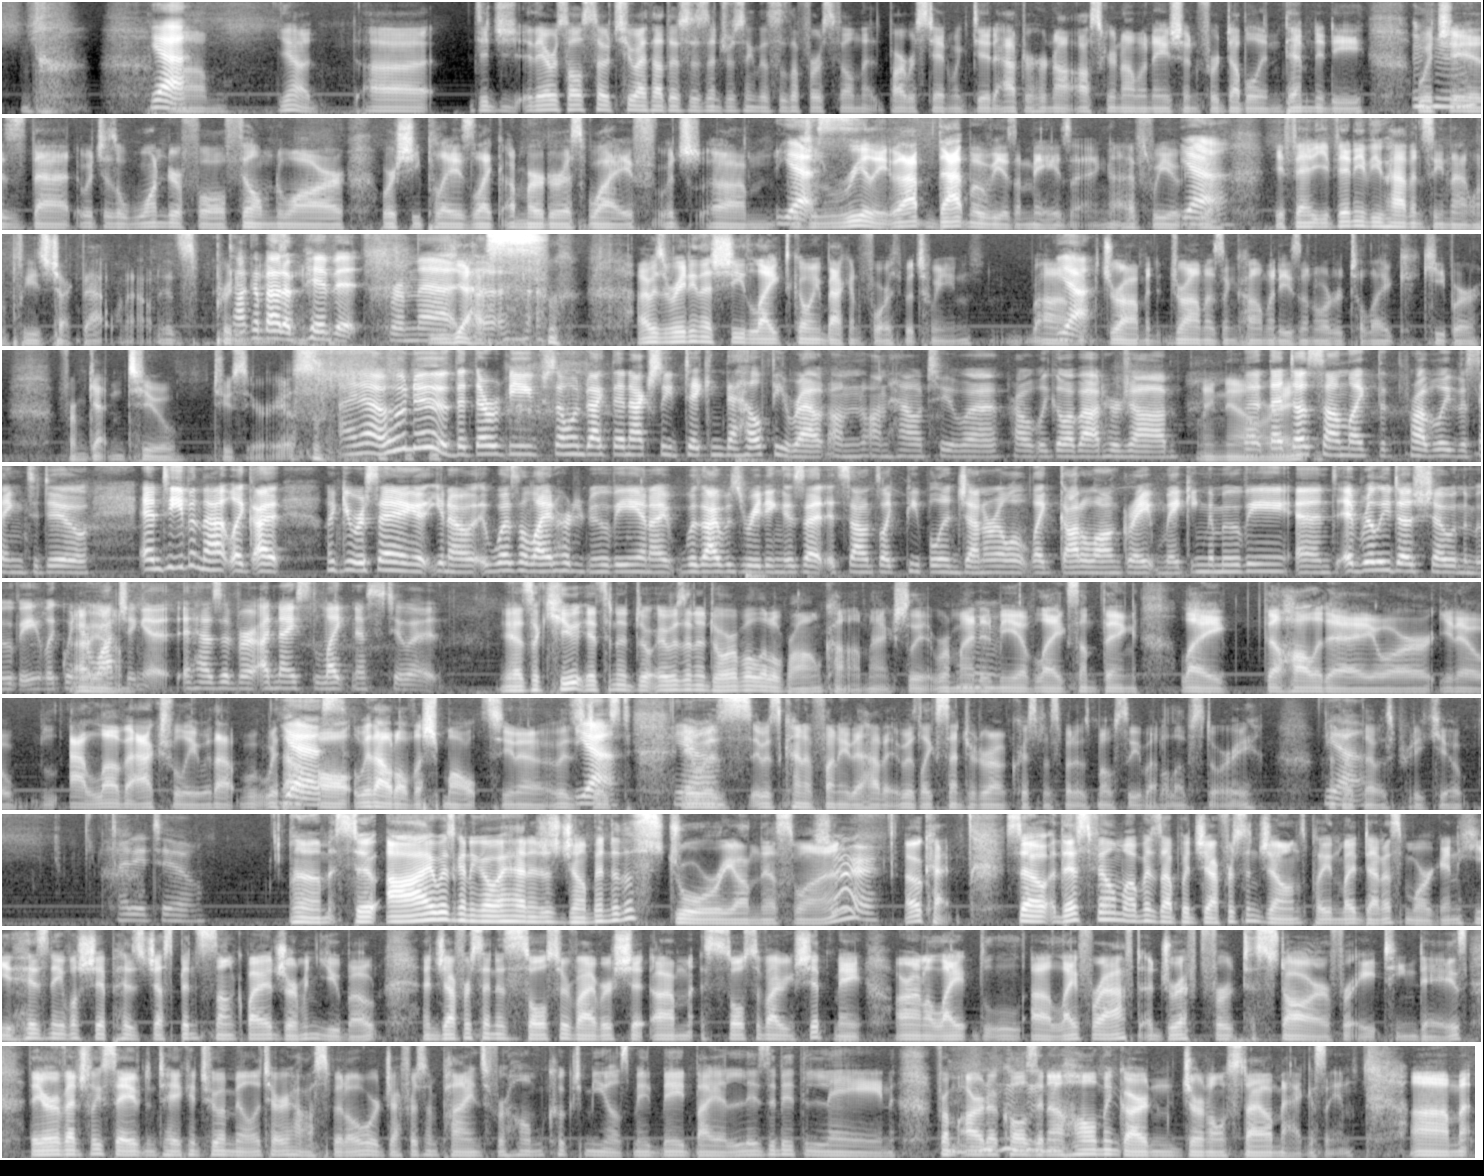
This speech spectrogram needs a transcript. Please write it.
Yeah. Um, yeah. Uh, did you, there was also too? I thought this was interesting. This is the first film that Barbara Stanwyck did after her no- Oscar nomination for Double Indemnity, which Mm-hmm. is that which is a wonderful film noir where she plays like a murderous wife, which um, which Yes. is really that that movie is amazing. If we Yeah. if any if any of you haven't seen that one, please check that one out. It's pretty. Talk about a pivot from that. uh, Yes. I was reading that she liked going back and forth between um, Yeah. drama, dramas and comedies in order to like keep her from getting too too serious. I know. Who knew that there would be someone back then actually taking the healthy route on on how to uh, probably go about her job. I know. that, that right? does sound like the, probably the thing to do and even that like i like you were saying it you know it was a lighthearted movie and i was i was reading is that it sounds like people in general like got along great making the movie and it really does show in the movie like when Oh, you're yeah. watching it it has a, ver- a nice lightness to it Yeah, it's a cute. It's an ador- It was an adorable little rom com. Actually, it reminded Mm-hmm. me of like something like The Holiday or you know, I Love Actually without without Yes. all without all the schmaltz. You know, it was Yeah. just Yeah. it was it was kind of funny to have it. It was like centered around Christmas, but it was mostly about a love story. I Yeah. thought that was pretty cute. i did too Um, so I was gonna go ahead and just jump into the story on this one. Sure. Okay. So this film opens up with Jefferson Jones, played by Dennis Morgan. He his naval ship has just been sunk by a German U-boat, and Jefferson, his sole survivor, shi um, sole surviving shipmate, are on a life, uh, life raft adrift for to Star for 18 days. They are eventually saved and taken to a military hospital where Jefferson pines for home-cooked meals made made by Elizabeth Lane from articles in a home and garden journal style magazine. Um,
